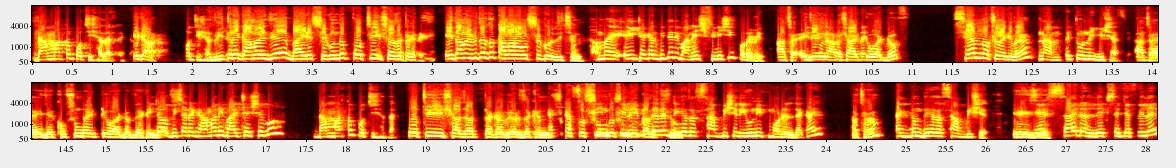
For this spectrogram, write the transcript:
দাম মাত্র পঁচিশ হাজার টাকা। এটা পঁচিশ ভিতরে গামাই দিয়ে বাইরের সেগুন দিয়ে পঁচিশ হাজার টাকা। এই দামের ভিতরে তো কালার অবশ্যই করে দিচ্ছেন। আমরা এই টাকার ভিতরে বানিশ ফিনিশিং করে দিব। আচ্ছা এই যে এর পাশে ওয়ার্ড্রোপ সেম নকশা নাকি ভাই? না একটু উনিশ বিশ আছে। আচ্ছা এই যে খুব সুন্দর একটি ওয়ার্ড্রোপ দেখেন। এটাও ভিতরে গামারি বাচ্চা সেগুন দাম মাত্র পঁচিশ হাজার। পঁচিশ হাজার টাকা বের দেখেন কত সুন্দর সুন্দর কালেকশন দুই হাজার ছাব্বিশের ইউনিক মডেল দেখাই। আচ্ছা। একদম দুই হাজার ছাব্বিশের। এই যে। সাইড আর লেগ সাইডে পেলেন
